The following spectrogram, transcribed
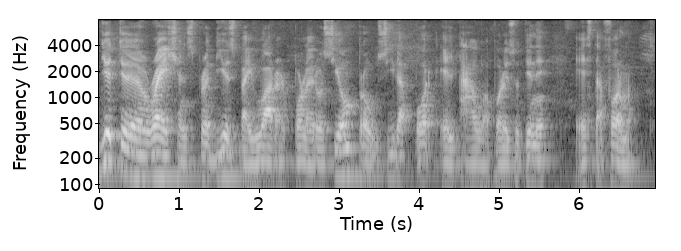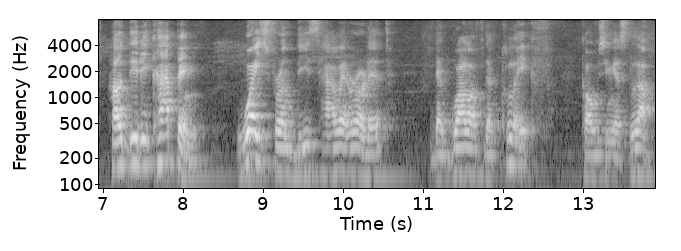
Due to the erosions produced by water, por la erosión producida por el agua, por eso tiene esta forma. How did it happen? Waves from this have eroded the wall of the cliff, causing a slump.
